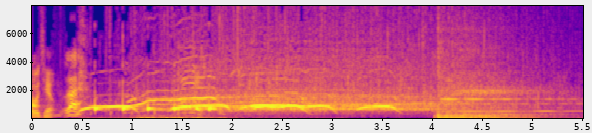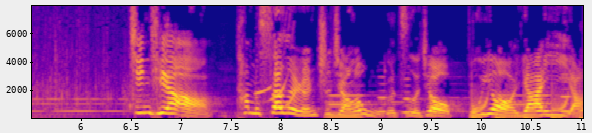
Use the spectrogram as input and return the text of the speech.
有请。来。今天啊，他们三个人只讲了五个字，叫“不要压抑”啊。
